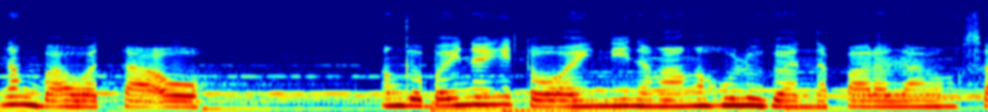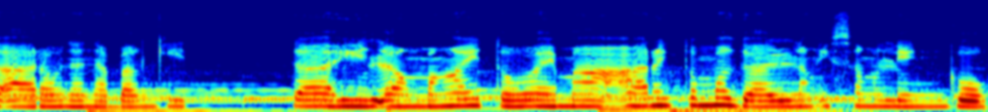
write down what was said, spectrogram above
ng bawat tao. Ang gabay na ito ay hindi nangangahulugan na para lamang sa araw na nabanggit dahil ang mga ito ay maaaring tumagal ng isang linggo.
